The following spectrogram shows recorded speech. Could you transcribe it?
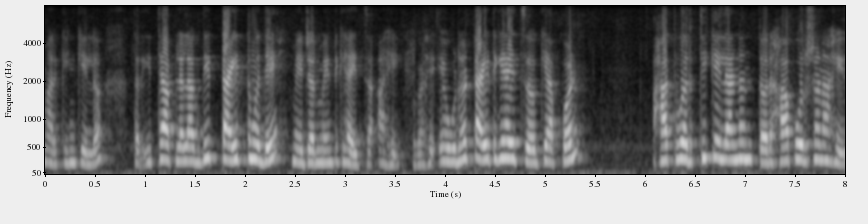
मार्किंग केलं तर इथे आपल्याला अगदी टाईटमध्ये मेजरमेंट घ्यायचं आहे. बघा हे एवढं टाईट घ्यायचं की आपण हात वरती केल्यानंतर हा पोर्शन आहे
